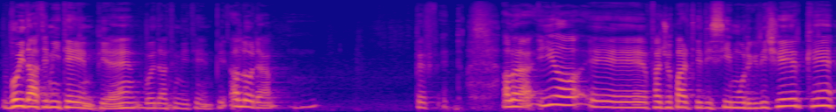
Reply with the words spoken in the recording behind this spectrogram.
Voi datemi i tempi, eh, voi datemi i tempi. Allora, Perfetto. Allora, io eh, faccio parte di Simur Ricerche,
